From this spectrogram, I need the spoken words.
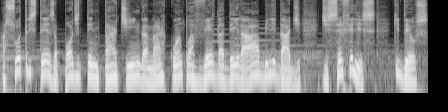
A sua tristeza pode tentar te enganar quanto à verdadeira habilidade de ser feliz que Deus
